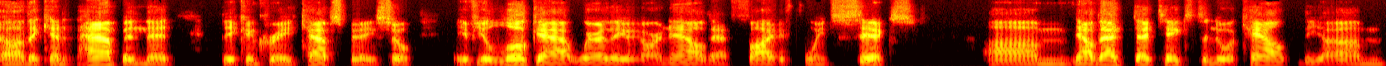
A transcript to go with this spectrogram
uh, that can happen that they can create cap space. So if you look at where they are now, that 5.6, um, now that that takes into account the um,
